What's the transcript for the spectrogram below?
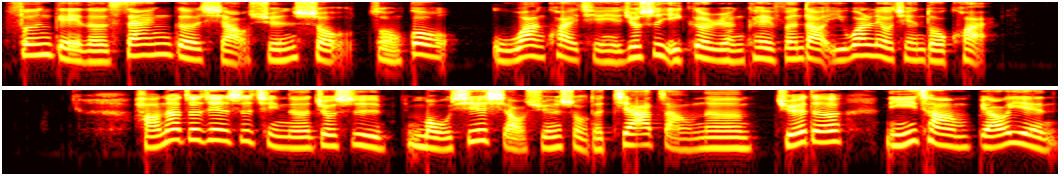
分给了三个小选手，总共五万块钱，也就是一个人可以分到一万六千多块。好，那这件事情呢，就是某些小选手的家长呢，觉得你一场表演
